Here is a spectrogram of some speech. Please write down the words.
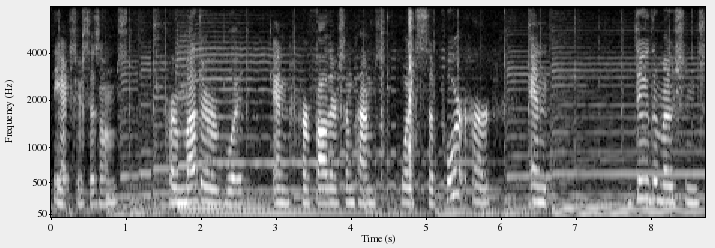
the exorcisms, her mother would and her father sometimes would support her and do the motions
